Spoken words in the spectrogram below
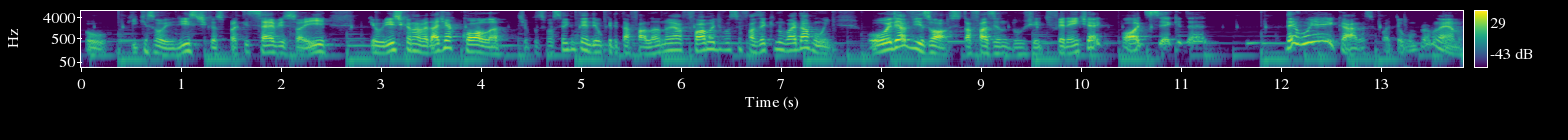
Tipo, o que, que são heurísticas, para que serve isso aí? Porque heurística, na verdade, é cola. Tipo, se você entender o que ele está falando, é a forma de você fazer que não vai dar ruim. Ou ele avisa, ó, você tá fazendo do jeito diferente, aí pode ser que dê, dê ruim aí, cara. Você pode ter algum problema.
